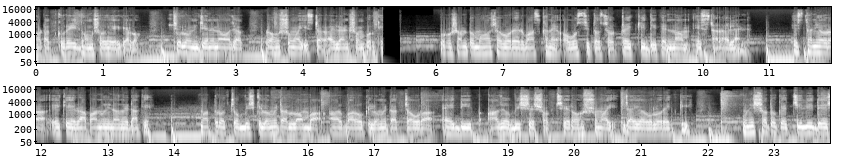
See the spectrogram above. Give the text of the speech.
হঠাৎ করেই ধ্বংস হয়ে গেল? চলুন জেনে নেওয়া যাক রহস্যময় স্টার আইল্যান্ড সম্পর্কে। প্রশান্ত মহাসাগরের মাঝখানে অবস্থিত ছোট্ট একটি দ্বীপের নাম স্টার আইল্যান্ড। স্থানীয়রা একে রাপানুই নামে ডাকে। মাত্র চব্বিশ কিলোমিটার লম্বা আর বারো কিলোমিটার চওড়া এই দ্বীপ আজও বিশ্বের সবচেয়ে রহস্যময় জায়গাগুলোর একটি। উনিশ শতকে চিলি দেশ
